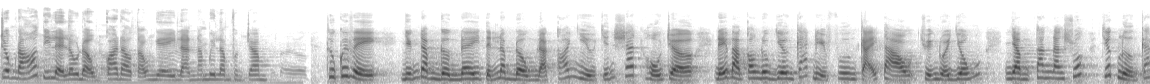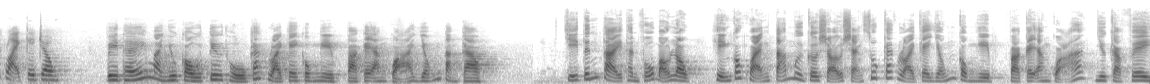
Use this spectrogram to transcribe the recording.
Trong đó, tỷ lệ lao động qua đào tạo nghề là 55%. Thưa quý vị, những năm gần đây, tỉnh Lâm Đồng đã có nhiều chính sách hỗ trợ để bà con nông dân các địa phương cải tạo, chuyển đổi giống nhằm tăng năng suất, chất lượng các loại cây trồng. Vì thế mà nhu cầu tiêu thụ các loại cây công nghiệp và cây ăn quả giống tăng cao. Chỉ tính tại thành phố Bảo Lộc, hiện có khoảng 80 cơ sở sản xuất các loại cây giống công nghiệp và cây ăn quả như cà phê,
